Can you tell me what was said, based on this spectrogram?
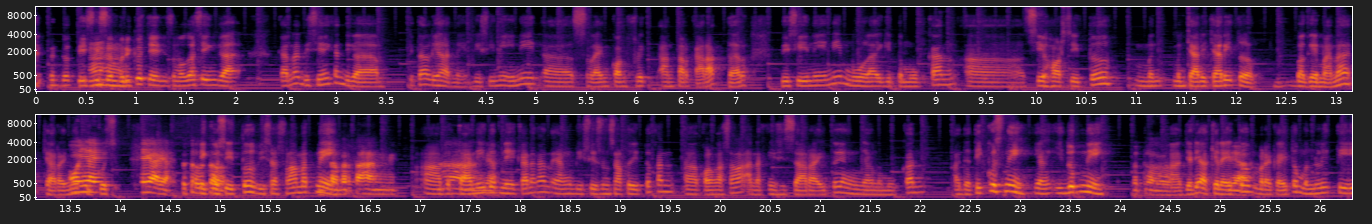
untuk di season hmm. berikutnya. Semoga sih enggak. Karena di sini kan juga kita lihat nih di sini ini uh, selain konflik antar karakter, di sini ini mulai ditemukan uh, si Horse itu men mencari-cari tuh bagaimana caranya oh, iya, tikus iya, iya, betul, tikus betul. itu bisa selamat nih. Bisa bertahan nih. Uh, bertahan ah, hidup iya. nih karena kan yang di season satu itu kan uh, kalau nggak salah anaknya si Sarah itu yang yang menemukan ada tikus nih yang hidup nih. Betul. Nah, jadi akhirnya yeah. itu mereka itu meneliti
